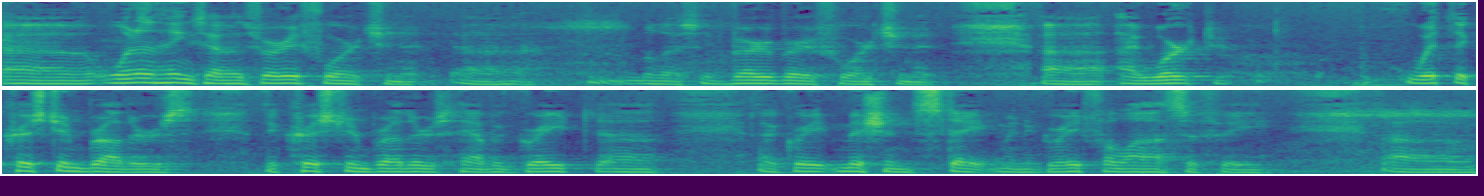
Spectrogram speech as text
Uh, one of the things I was very fortunate, uh, Melissa, very, very fortunate. Uh, I worked with the Christian Brothers. The Christian Brothers have a great, uh, a great mission statement, a great philosophy, uh,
